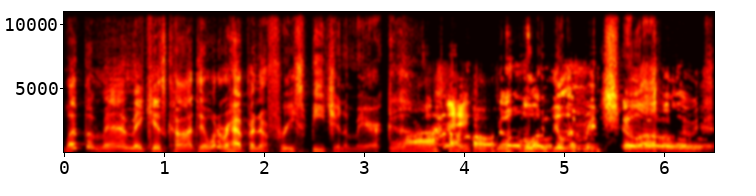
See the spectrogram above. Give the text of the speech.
let the man make his content. Whatever happened to free speech in America? Wow. Okay? No, let me let me chill out. Let me,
